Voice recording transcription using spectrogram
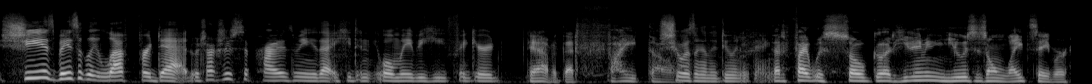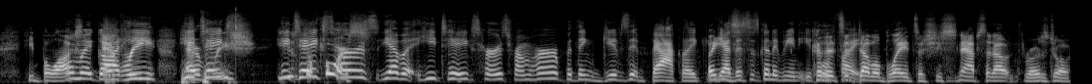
she is basically left for dead, which actually surprised me that he didn't. Well, maybe he figured yeah, but that fight though. she wasn't going to do anything. That fight was so good. He didn't even use his own lightsaber. He oh blocks. Oh my god, every, he he every takes sh- he takes hers. Yeah, but he takes hers from her, but then gives it back. Like, Like yeah, this is going to be an equal because it's fight. a double blade. So she snaps it out and throws it to him,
